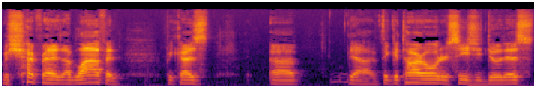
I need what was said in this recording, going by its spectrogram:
with sharp. I'm laughing because, uh, yeah, if the guitar owner sees you do this,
